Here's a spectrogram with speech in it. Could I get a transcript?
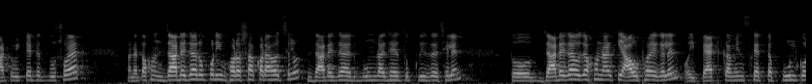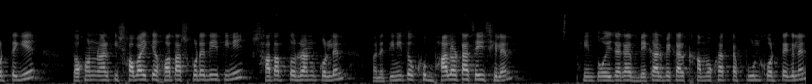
আট উইকেটে দুশো এক। মানে তখন জাডেজার উপরই ভরসা করা হচ্ছিল। জাডেজার বুমরা যেহেতু ক্রিজে ছিলেন, তো জাডেজাও যখন আর কি আউট হয়ে গেলেন, ওই প্যাট কামিন্সকে একটা পুল করতে গিয়ে, তখন আর কি সবাইকে হতাশ করে দিয়ে তিনি সাতাত্তর রান করলেন। মানে তিনি তো খুব ভালো টাচেই ছিলেন। কিন্তু ওই জায়গায় বেকার বেকার খামোখা একটা পুল করতে গেলেন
